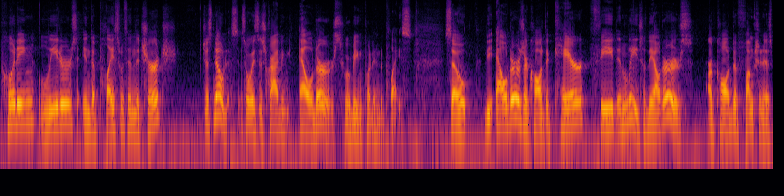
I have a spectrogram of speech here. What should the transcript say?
putting leaders into place within the church, just notice it's always describing elders who are being put into place. So the elders are called to care, feed, and lead. So the elders are called to function as,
